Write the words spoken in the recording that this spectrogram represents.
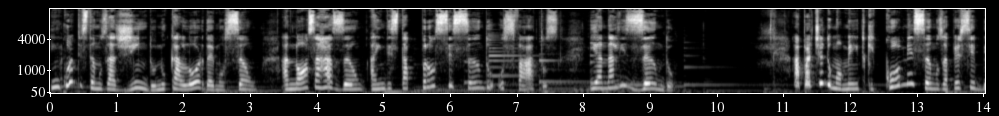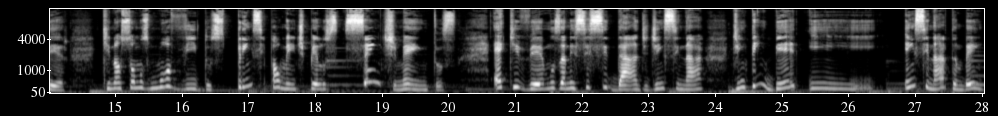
Enquanto estamos agindo no calor da emoção, a nossa razão ainda está processando os fatos e analisando. A partir do momento que começamos a perceber que nós somos movidos principalmente pelos sentimentos, é que vemos a necessidade de ensinar, de entender e ensinar também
